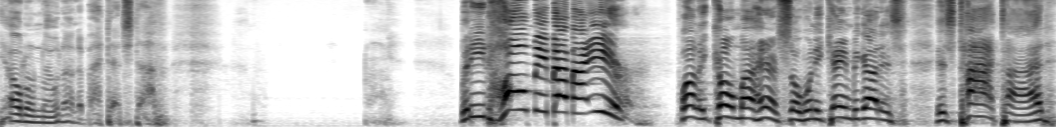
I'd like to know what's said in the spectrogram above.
Y'all don't know nothing about that stuff. But he'd hold me by my ear while he combed my hair. So when he came to got his, his tie tied,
